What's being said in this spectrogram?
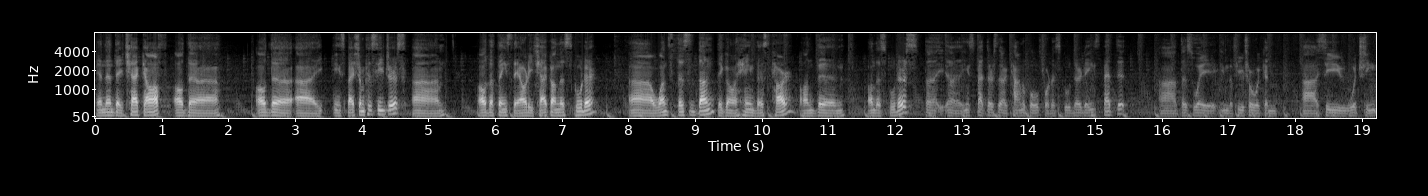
And then they check off all the all the uh, inspection procedures, um, all the things they already check on the scooter. Uh, once this is done, they're gonna hang this card on the on the scooters. The uh, inspectors are accountable for the scooter they inspected. Uh, this way, in the future, we can uh, see which in,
